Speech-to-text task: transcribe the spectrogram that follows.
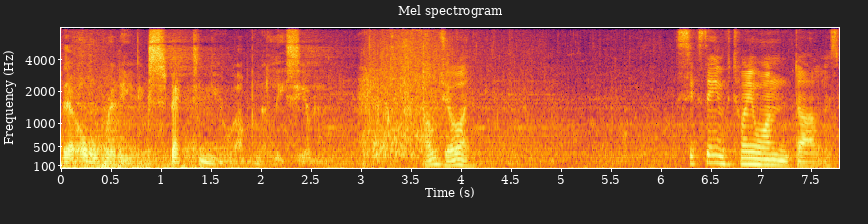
They're already expecting you up in Elysium. Oh joy. 16 for 21 darkness.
